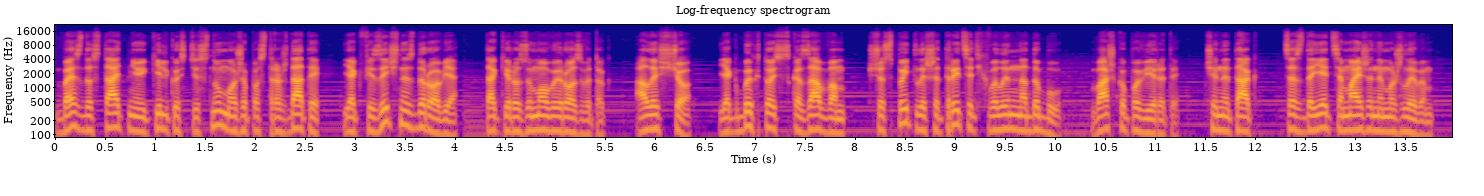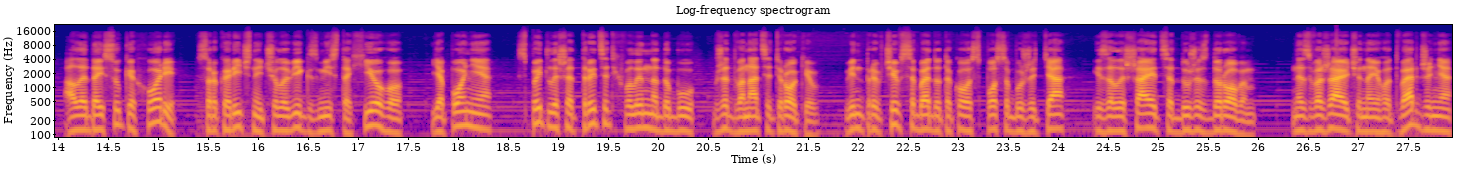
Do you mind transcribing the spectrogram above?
Без достатньої кількості сну може постраждати як фізичне здоров'я, так і розумовий розвиток. Але що, якби хтось сказав вам, що спить лише 30 хвилин на добу, важко повірити. Чи не так? Це здається майже неможливим. Але Дайсуке Хорі, 40-річний чоловік з міста Хіого, Японія, спить лише 30 хвилин на добу вже 12 років. Він привчив себе до такого способу життя і залишається дуже здоровим. Незважаючи на його твердження,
